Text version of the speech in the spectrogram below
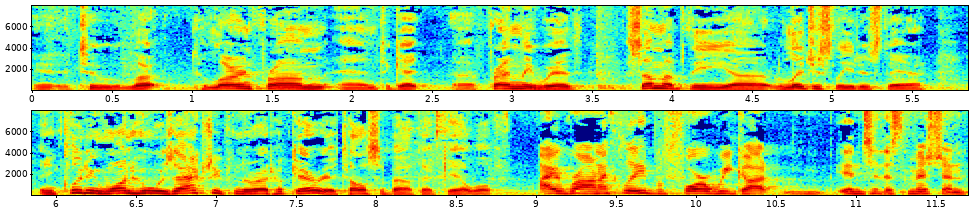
to, le- to learn from and to get uh, friendly with some of the uh, religious leaders there, including one who was actually from the Red Hook area. Tell us about that, Gail Wolf. Ironically, before we got into this mission,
